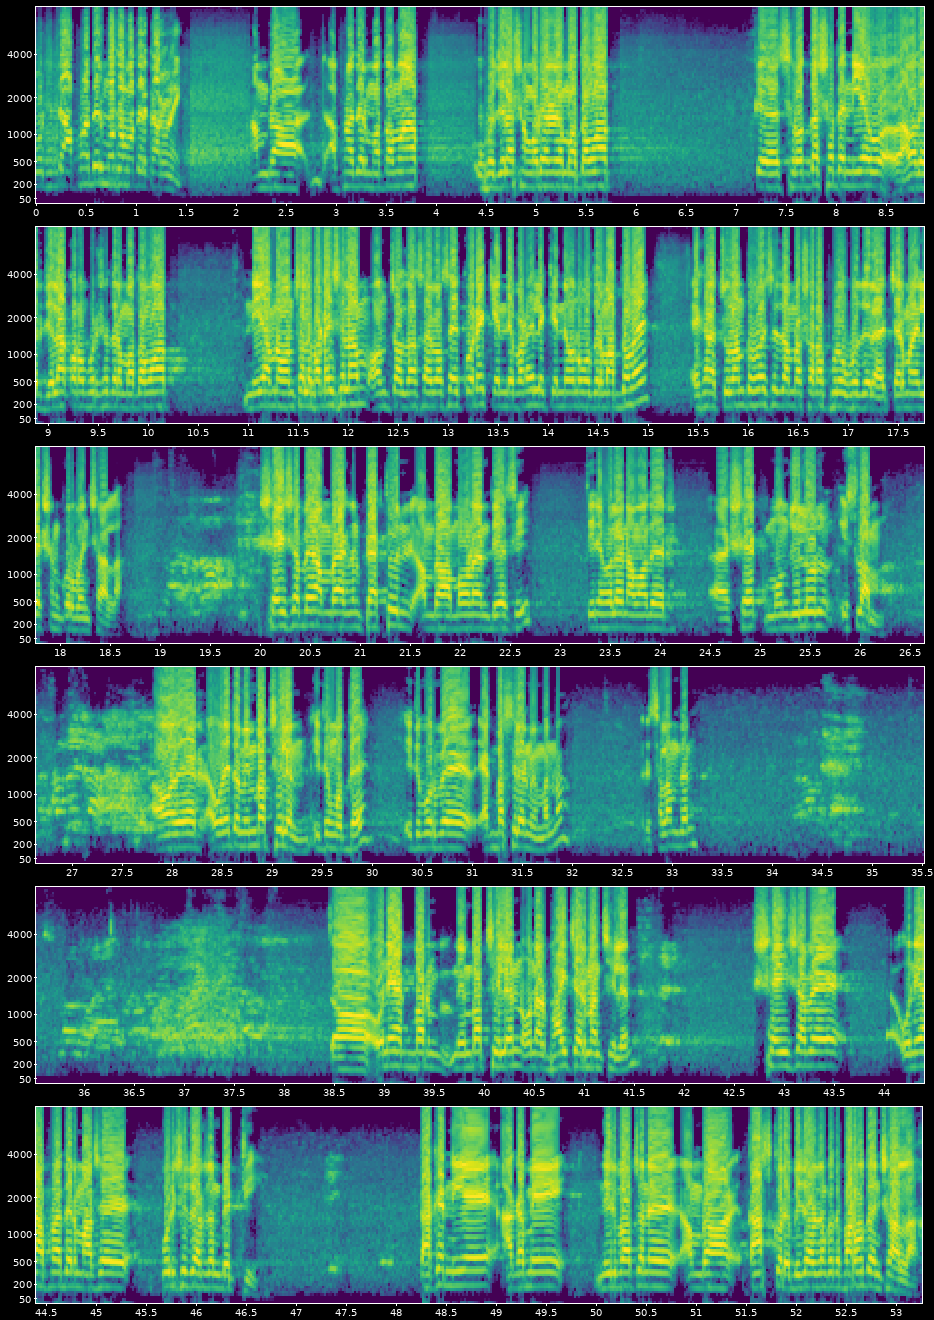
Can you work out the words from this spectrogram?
পরবর্তীতে আপনাদের মতামতের কারণে। আমরা আপনাদের মতামত, উপজেলা সংগঠনের মতামত শ্রদ্ধার সাথে নিয়ে আমাদের জেলা কর্মপরিষদের মতামত নিয়ে আমরা অঞ্চলে পাঠাইছিলাম। অঞ্চল যাচাই বাছাই করে কেন্দ্রে পাঠাইলে কেন্দ্রে অনুমোদনের মাধ্যমে এখানে চূড়ান্ত হয়েছে যে আমরা সরাপুর উপজেলায় চেয়ারম্যান ইলেকশন করব ইনশাআল্লাহ। সেই হিসাবে আমরা একজন প্রার্থী আমরা মনোনয়ন দিয়েছি। তিনি হলেন আমাদের শেখ মঞ্জুলুল ইসলাম। আমাদের, উনি তো মেম্বার ছিলেন ইতিমধ্যে। ইতিপূর্বে একবার ছিলেন মেম্বার, না? সালাম দেন। তো উনি একবার মেম্বার ছিলেন, ওনার ভাই চেয়ারম্যান ছিলেন। সেই হিসাবে উনি আপনাদের মাঝে পরিচিত একজন ব্যক্তি। তাকে নিয়ে আগামী নির্বাচনে আমরা কাজ করে বিজয় অর্জন করতে পারব তো ইনশাআল্লাহ।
